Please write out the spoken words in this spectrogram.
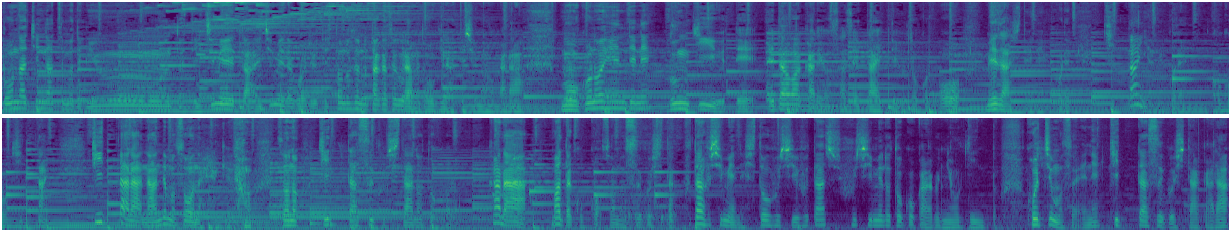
本立ちになってまでビューンとやって1メーター、1メーター50って人の背の高さぐらいまで大きくなってしまうから、もうこの辺でね、分岐言うて枝分かれをさせたいっていうところを目指してね、これ切ったんやね、これ。ここ切ったん。切ったら何でもそうなんやけど、その切ったすぐ下のところ。から、またここ、そのすぐ下、二節目ね、一節、二節目のとこからニョキンと。こっちもそうやね。切ったすぐ下から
